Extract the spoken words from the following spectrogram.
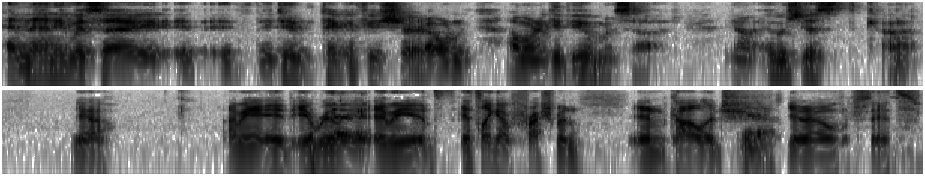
And then he would say, if, if they did take off your shirt, I want I want to give you a massage. You know, it was just kind of yeah. I mean, it, it really. I mean, it's it's like a freshman in college. Yeah. You know, it's.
